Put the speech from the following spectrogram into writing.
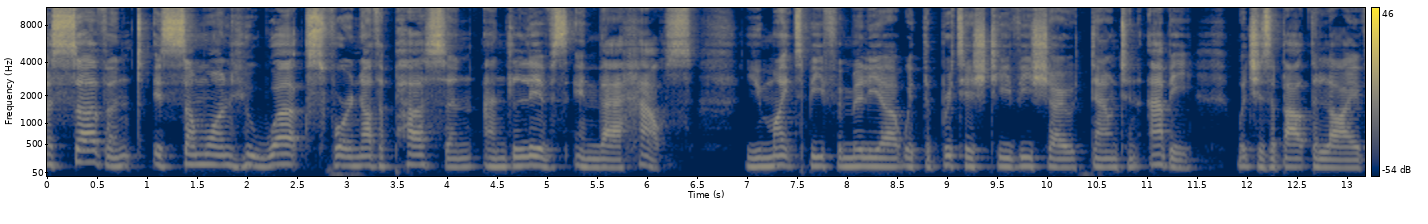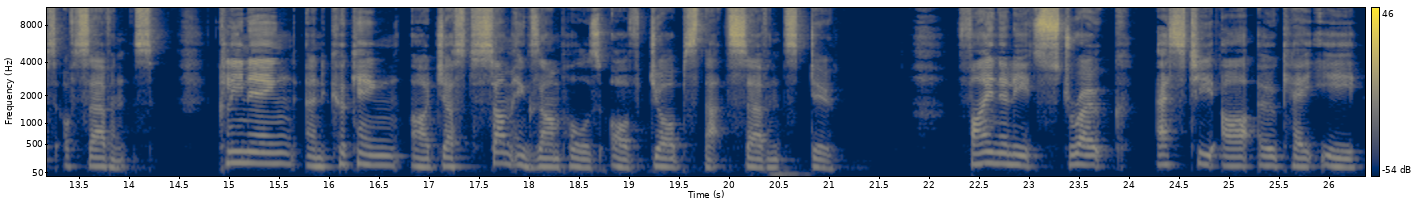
A servant is someone who works for another person and lives in their house. You might be familiar with the British TV show Downton Abbey, which is about the lives of servants. Cleaning and cooking are just some examples of jobs that servants do. Finally, stroke, S T R O K E,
